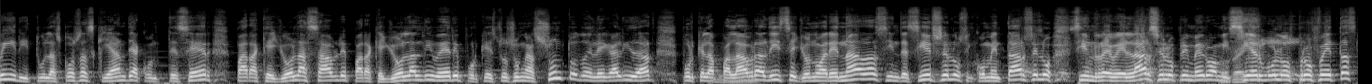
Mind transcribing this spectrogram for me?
Espíritu las cosas que han de acontecer para que yo las hable, para que yo las libere, porque esto es un asunto de legalidad, porque la palabra dice, yo no haré nada sin decírselo, sin comentárselo, sin revelárselo primero a mis Correcto. siervos los profetas,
